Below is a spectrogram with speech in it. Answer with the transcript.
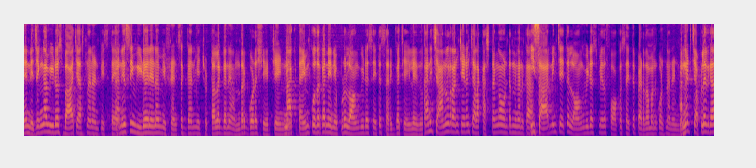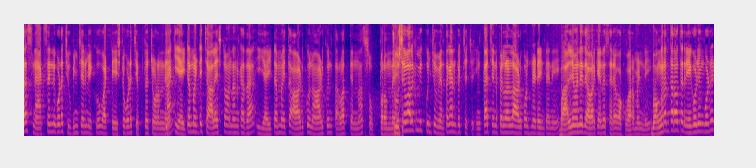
నేను నిజంగా వీడియోస్ బాగా చేస్తున్నాను అనిపిస్తే కనీసం ఈ వీడియోనైనా మీ ఫ్రెండ్స్కి కానీ మీ చుట్టాలకు కానీ అందరికి కూడా షేర్ చేయండి. నాకు టైం కుదరక నేను ఎప్పుడు లాంగ్ వీడియోస్ అయితే సరిగ్గా చేయలేదు. కానీ ఛానల్ రన్ చేయడం చాలా కష్టంగా ఉంటుంది కనుక. ఈసారి నుంచి అయితే లాంగ్ వీడియోస్ మీద ఫోకస్ అయితే పెడదాం అనుకుంటున్నానండి. అన్నట్టు చెప్పలేదు కదా స్నాక్స్ అన్ని కూడా చూపించాను మీకు వాటి టేస్ట్ కూడా చెప్తున్నా చూడండి. నాకు ఈ ఐటమ్ అంటే చాలా ఇష్టం అన్నాను కదా ఈ ఐటమ్ అయితే ఆడుకుని ఆడుకుని తర్వాత తిన్నా సూపర్ ఉంది. చూసే వాళ్ళకి మీకు కొంచెం వింతగా అనిపించచ్చు. ఇంకా చిన్నపిల్లలు ఆడుకుంటున్నాడు ఏంటని? బాల్యం అనేది ఎవరికైనా సరే ఒక వరం అండి. బొంగరం తర్వాత రేగోడియం కూడా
